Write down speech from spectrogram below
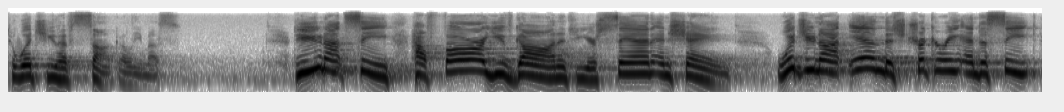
to which you have sunk, Elymas? Do you not see how far you've gone into your sin and shame? Would you not end this trickery and deceit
